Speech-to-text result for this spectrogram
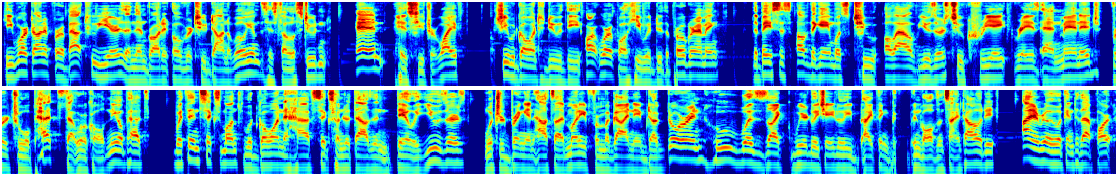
He worked on it for about two years and then brought it over to Donna Williams, his fellow student, and his future wife. She would go on to do the artwork while he would do the programming. The basis of the game was to allow users to create, raise, and manage virtual pets that were called Neopets. Within six months, would go on to have 600,000 daily users, which would bring in outside money from a guy named Doug Dohring, who was like weirdly, shadily, I think, involved in Scientology. I didn't really look into that part.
